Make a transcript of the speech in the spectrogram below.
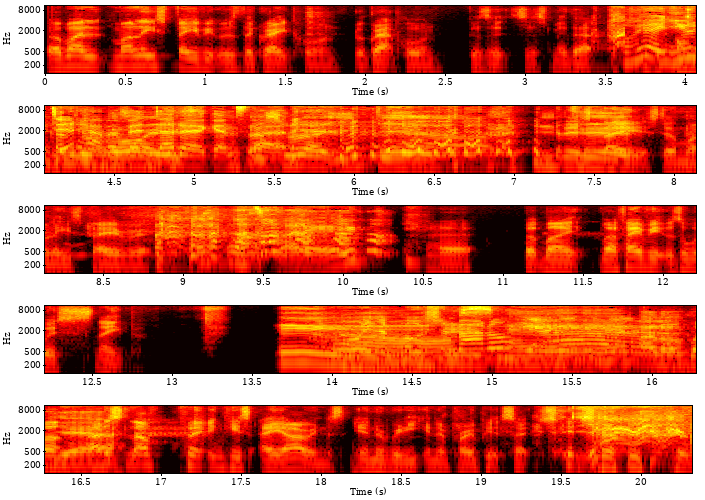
Well, my, my least favorite was the grape horn, the Graphorn, because it's just made that. Oh yeah, you did have a vendetta against that. That's right. You did. You To this day, it's still my least favorite. That's funny. Uh, but my, my favorite was always Snape. Oh, in the Mm, potion battle? Yeah. I don't. Well, yeah. I just love putting his AR in, in a really inappropriate situation.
